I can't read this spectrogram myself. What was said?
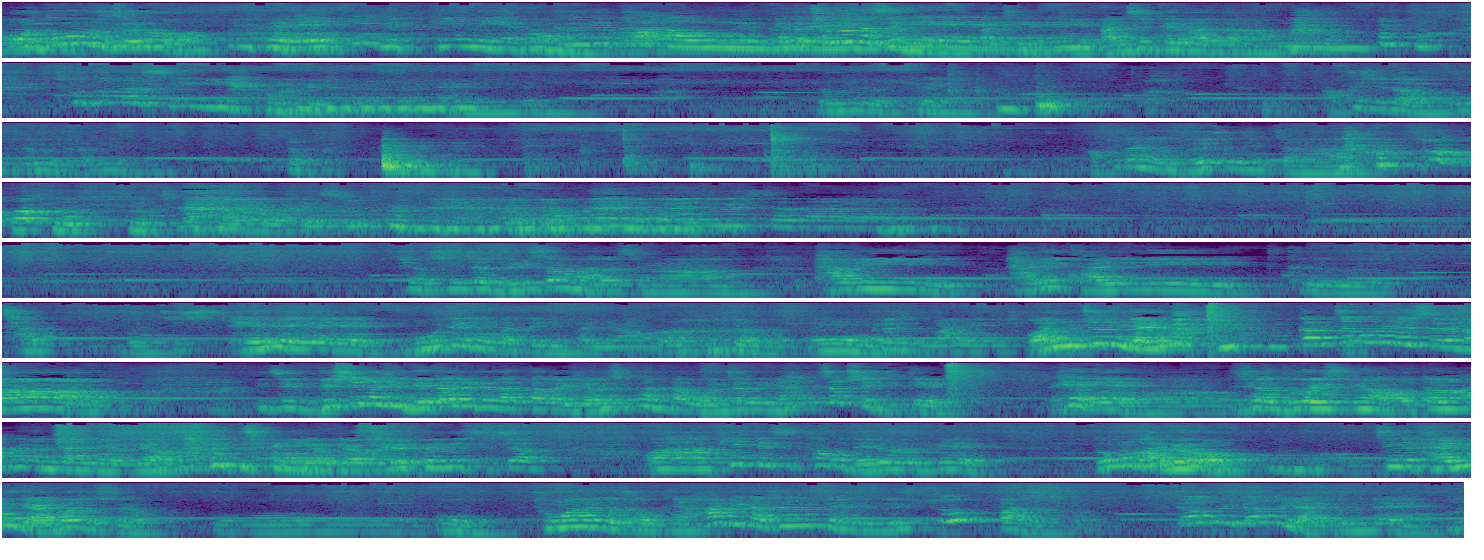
어 너무 부드러워. 그 애기 느낌이에요. 어. 근육 하나 없는 약간 그 초등학생 애기. 같은 느낌. 만질 때마다 초등학생이야 막 이러면서. 네, 근데 네. 아프지도 않고 부들부들합니다. 아프다니까 더 해주고 싶잖아. 있어. 아프다니 제가 진짜 늘상 말하지만 다리 다리 관리 그 자, 뭐지 대회 모델 해봤다니까요. 어. 그래서 많이 완전 얇아. 깜짝 놀랐어요 나. 이제 몇 시간씩 내 다리를 갖다가 이제 연습한다고 원장님이 한쪽씩 이렇게 해. 제가 누워 있으면 어떤 한 원장이 여기 하고 한 원장이 여기 하고 이러는데 진짜 와 KTX 타고 내려오는데 너무 가벼워. 진짜 발목이 얇아졌어요. 어. 종아리가 저 그냥 합이다 생각했는데 그게 쏙 빠졌어. 뼈는 뼈는 얇은데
